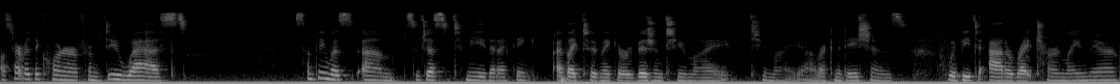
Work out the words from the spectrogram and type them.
I'll start with the corner from due west. Something was um, suggested to me that I think I'd like to make a revision to my to my uh, recommendations. Would be to add a right turn lane there,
